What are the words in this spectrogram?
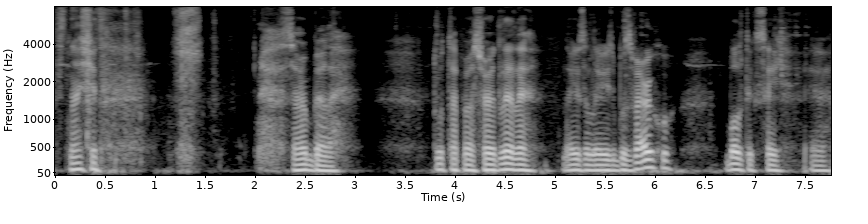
Значить, зробили. Тут просвердлили нарізали різьбу зверху. Болтик цей е,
